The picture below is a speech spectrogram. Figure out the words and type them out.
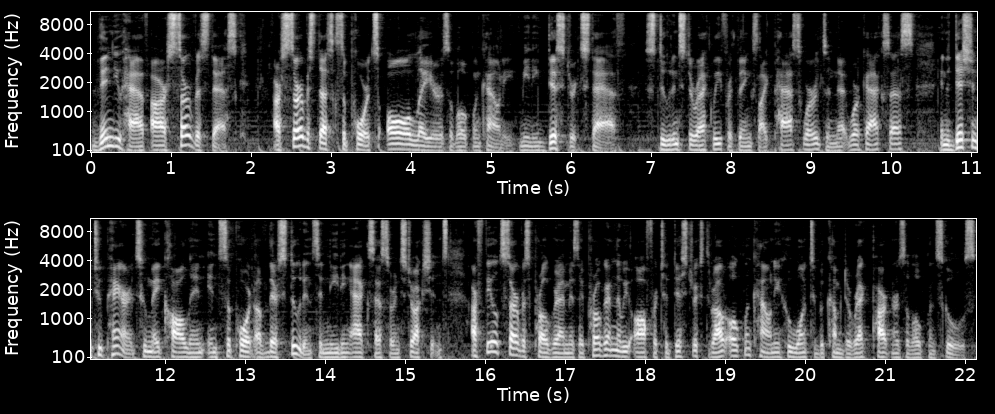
Then you have our service desk. Our service desk supports all layers of Oakland County, meaning district staff, students directly for things like passwords and network access, in addition to parents who may call in in support of their students in needing access or instructions. Our field service program is a program that we offer to districts throughout Oakland County who want to become direct partners of Oakland schools.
